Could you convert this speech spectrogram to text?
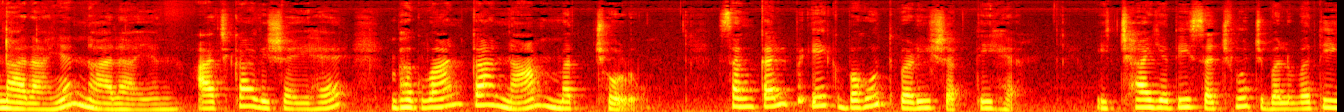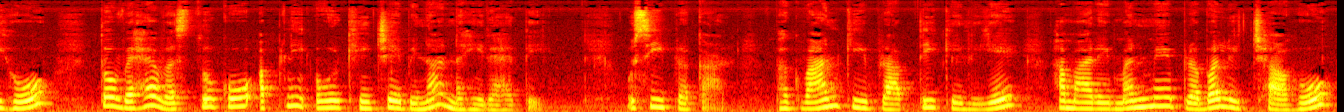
नारायण नारायण। आज का विषय है, भगवान का नाम मत छोड़ो। संकल्प एक बहुत बड़ी शक्ति है। इच्छा यदि सचमुच बलवती हो तो वह वस्तु को अपनी ओर खींचे बिना नहीं रहती। उसी प्रकार, भगवान की प्राप्ति के लिए हमारे मन में प्रबल इच्छा हो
